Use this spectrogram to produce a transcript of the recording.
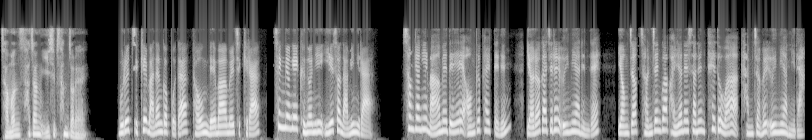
잠언 4장 23절에 무릇 지킬 만한 것보다 더욱 내 마음을 지키라. 생명의 근원이 이에서 남이니라. 성경이 마음에 대해 언급할 때는 여러 가지를 의미하는데 영적 전쟁과 관련해서는 태도와 감정을 의미합니다.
